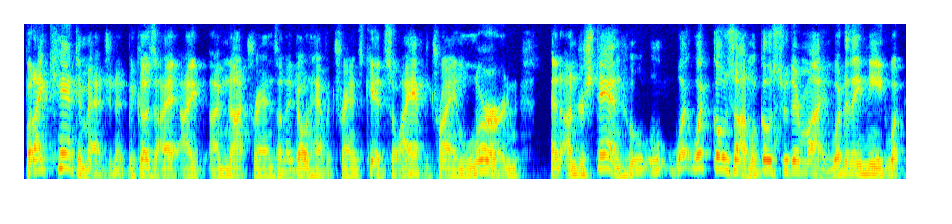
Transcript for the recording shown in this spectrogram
But I can't imagine it because I, I am not trans and I don't have a trans kid, so I have to try and learn and understand who, who what what goes on, what goes through their mind, what do they need, what.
